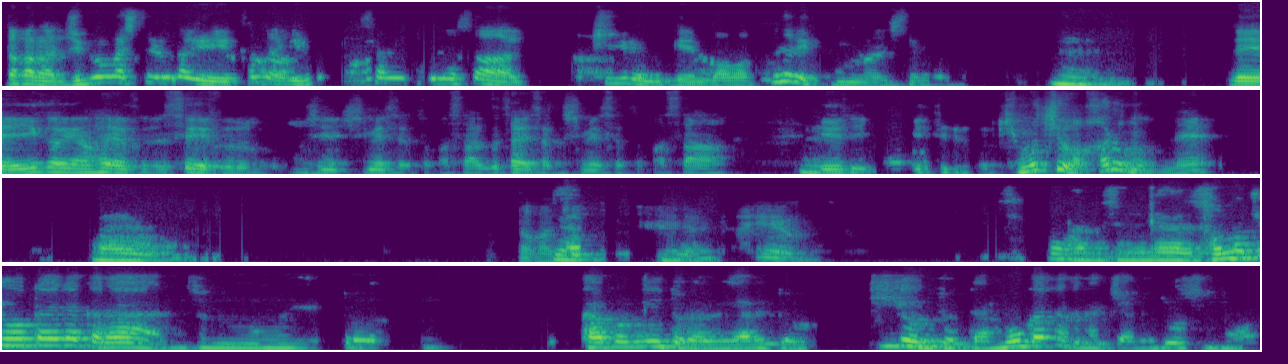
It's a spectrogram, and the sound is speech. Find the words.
だから自分がしてる限り、かなりいろんな産業のさ、企業の現場はかなり混乱してる。うん。で、いい加減早く政府方針示せとかさ、具体策示せとかさ、言ってるけど気持ちわかるもんね。うん。だからちょっと、ね、大変。そうなんですよね。だからその状態だから、その、えっと、カーボンニュートラルやると、企業にとっては儲かんなくなっちゃうのどうするの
